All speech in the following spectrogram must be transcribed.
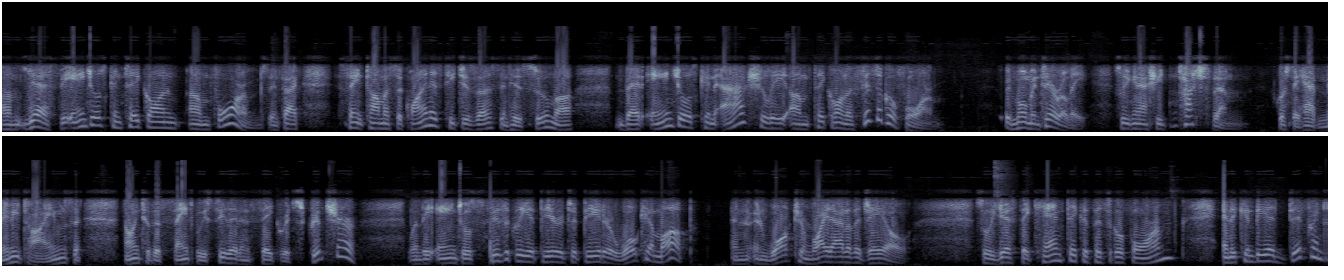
Um, yes, the angels can take on um, forms. In fact, St. Thomas Aquinas teaches us in his Summa that angels can actually um, take on a physical form momentarily, so you can actually touch them. Of course, they have many times, not only to the saints, but we see that in sacred scripture when the angels physically appeared to Peter, woke him up, and, and walked him right out of the jail. So yes, they can take a physical form, and it can be a different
